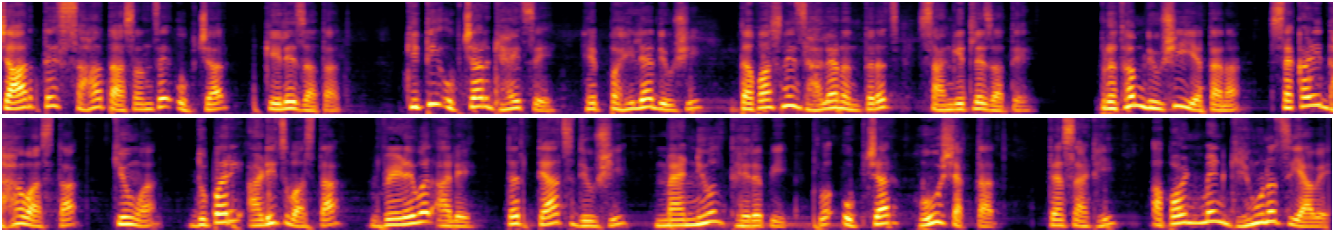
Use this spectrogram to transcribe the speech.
चार ते सहा तासांचे उपचार केले जातात. किती उपचार घ्यायचे हे पहिल्या दिवशी तपासणी झाल्यानंतरच सांगितले जाते. प्रथम दिवशी येताना सकाळी दहा वाजता किंवा दुपारी अडीच वाजता वेळेवर आले तर त्याच दिवशी मॅन्युअल थेरपी व उपचार होऊ शकतात. त्यासाठी अपॉइंटमेंट घेऊनच यावे.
